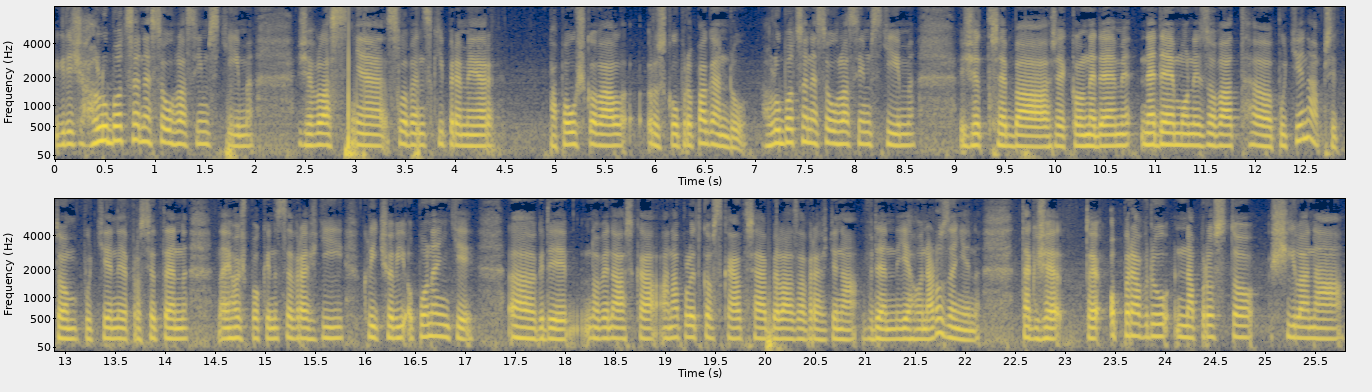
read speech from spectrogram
i když hluboce nesouhlasím s tím, že vlastně slovenský premiér papouškoval ruskou propagandu. Hluboce nesouhlasím s tím, že třeba řekl nedé, nedémonizovat eh, Putina. Přitom Putin je prostě ten, na jehož pokyn se vraždí klíčoví oponenti, eh, kdy novinářka Anna Politkovská třeba byla zavražděna v den jeho narozenin. Takže to je opravdu naprosto šílená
